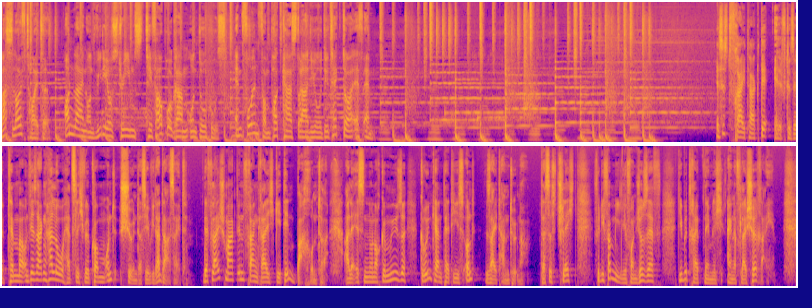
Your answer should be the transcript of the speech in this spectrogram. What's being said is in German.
Was läuft heute? Online- und Videostreams, TV-Programm und Dokus. Empfohlen vom Podcast Radio Detektor FM. Es ist Freitag, der 11. September und wir sagen Hallo, herzlich willkommen und schön, dass ihr wieder da seid. Der Fleischmarkt in Frankreich geht den Bach runter. Alle essen nur noch Gemüse, Grünkernpatties und Seitandöner. Das ist schlecht für die Familie von Joseph, die betreibt nämlich eine Fleischerei.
